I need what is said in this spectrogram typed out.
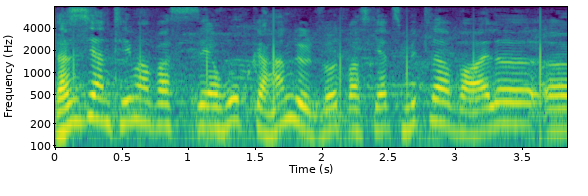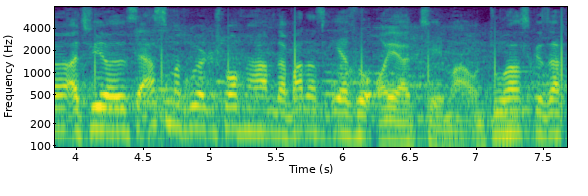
Das ist ja ein Thema, was sehr hoch gehandelt wird, was jetzt mittlerweile, äh, als wir das erste Mal drüber gesprochen haben, da war das eher so euer Thema. Und du hast gesagt,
